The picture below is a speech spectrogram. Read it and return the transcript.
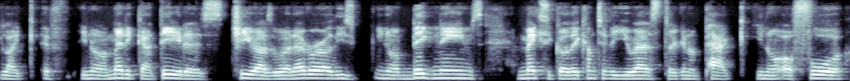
like if you know America, Tigres, Chivas, whatever, all these you know big names, Mexico, they come to the U.S., they're gonna pack you know a full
